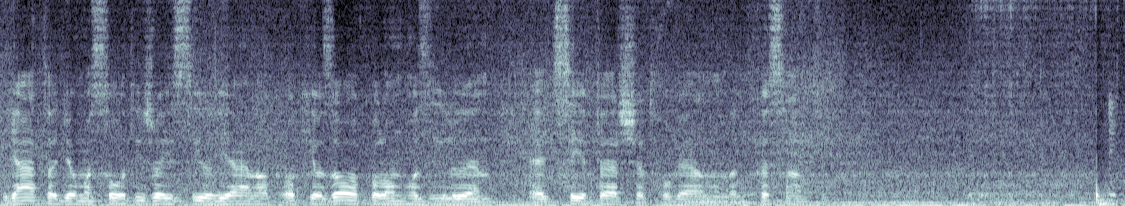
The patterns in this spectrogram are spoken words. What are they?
hogy átadjam a szót Izsai Szilviának, aki az alkalomhoz illően egy szép verset fog elmondani. Köszönöm. Egy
